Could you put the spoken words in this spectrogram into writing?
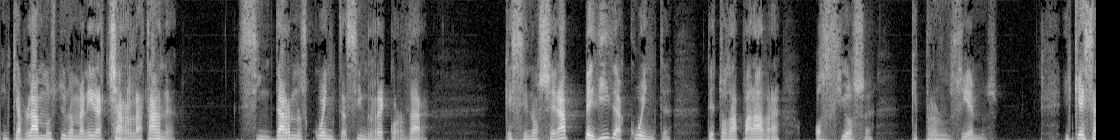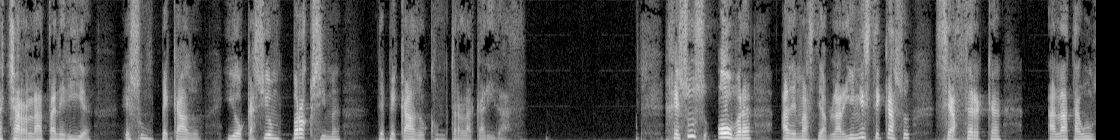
en que hablamos de una manera charlatana, sin darnos cuenta, sin recordar, que se nos será pedida cuenta de toda palabra ociosa que pronunciemos, y que esa charlatanería es un pecado y ocasión próxima de pecado contra la caridad. Jesús obra además de hablar, y en este caso se acerca al ataúd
